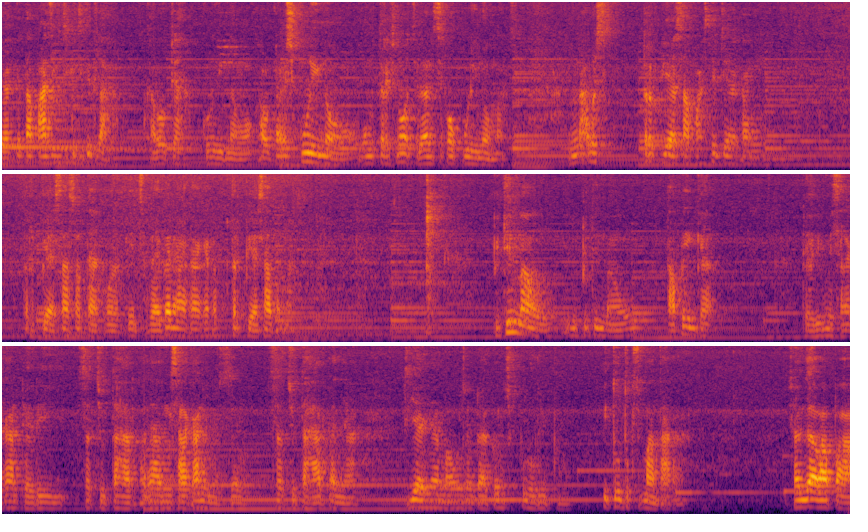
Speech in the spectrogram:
Ya kita pancing sedikit-sedikit lah. Kalau udah kulino kalau udah kulino wong tresno jalan seko kulino mas. Nah wis terbiasa pasti dia akan terbiasa sodako sebagai kan akan terbiasa tuh mas. Bikin mau ini bikin mau tapi enggak dari misalkan dari sejuta hartanya misalkan sejuta hartanya dia hanya mau sodakoin sepuluh ribu itu untuk sementara saya nggak apa-apa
